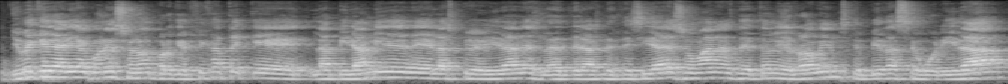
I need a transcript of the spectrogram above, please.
Yo me quedaría con eso, ¿no? Porque fíjate que la pirámide de las prioridades, de las necesidades humanas de Tony Robbins, que empieza seguridad,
